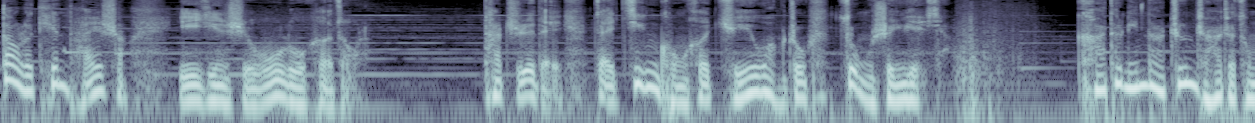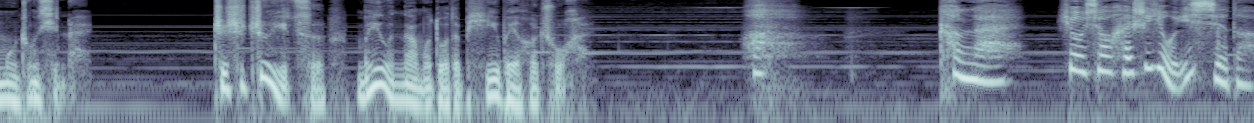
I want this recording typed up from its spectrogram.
到了天台上，已经是无路可走了。他只得在惊恐和绝望中纵身跃下。卡特琳娜挣扎着从梦中醒来，只是这一次没有那么多的疲惫和出汗。啊，看来药效还是有一些的。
